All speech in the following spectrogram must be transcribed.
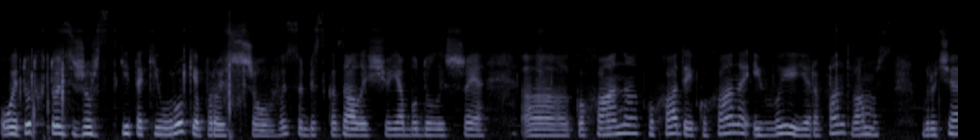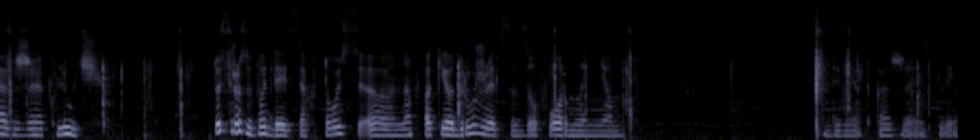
Ой, тут хтось жорсткі такі уроки пройшов. Ви собі сказали, що я буду лише а, кохана, кохати і кохана, і ви, Єрофант, вам ось вручає вже ключ. Хтось розведеться, хтось е, навпаки одружується з оформленням. Дев'ятка жезлів.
